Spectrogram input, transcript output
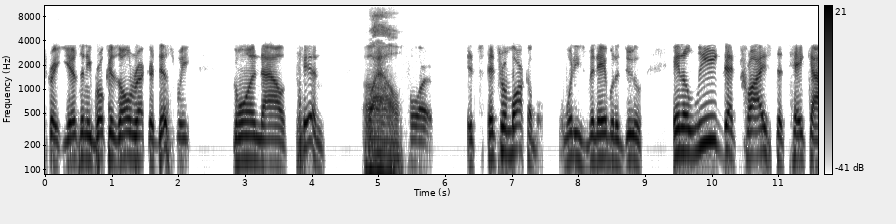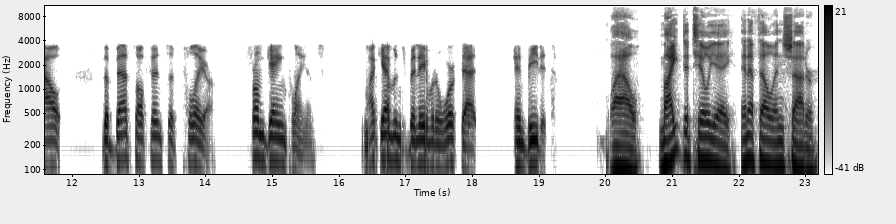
straight years, and he broke his own record this week, going now ten. Uh, wow! Uh, for it's it's remarkable what he's been able to do in a league that tries to take out the best offensive player from game plans. Mike Evans been able to work that and beat it. Wow. Mike Detillier, NFL insider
